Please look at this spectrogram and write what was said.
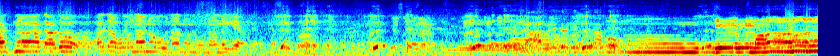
આજનો આ દાડો આજે હોનાનો હોનાનો હોનાનો લ્યા કે મહા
